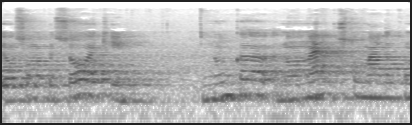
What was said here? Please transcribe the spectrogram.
eu sou uma pessoa que nunca não, não é acostumada com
